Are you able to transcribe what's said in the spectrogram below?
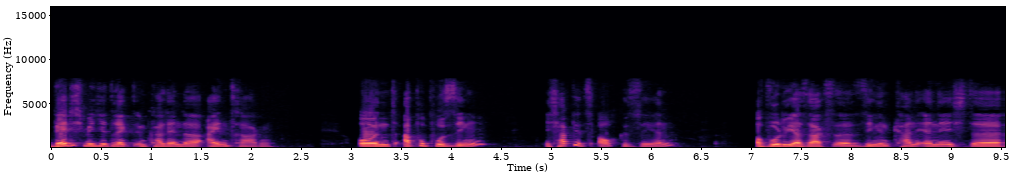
Werde ich mir hier direkt im Kalender eintragen. Und apropos Singen, ich habe jetzt auch gesehen, obwohl du ja sagst, äh, singen kann er nicht äh,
